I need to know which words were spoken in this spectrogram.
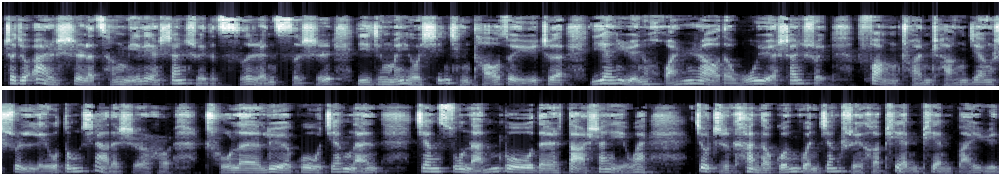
这就暗示了曾迷恋山水的词人，此时已经没有心情陶醉于这烟云环绕的吴越山水。放船长江顺流东下的时候，除了略顾江南、江苏南部的大山以外。就只看到滚滚江水和片片白云，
